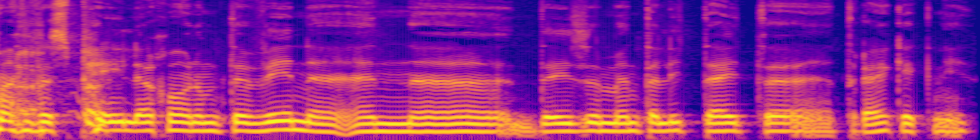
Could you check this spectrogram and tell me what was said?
Want we spelen gewoon om te winnen. En uh, deze mentaliteit uh, trek ik niet.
